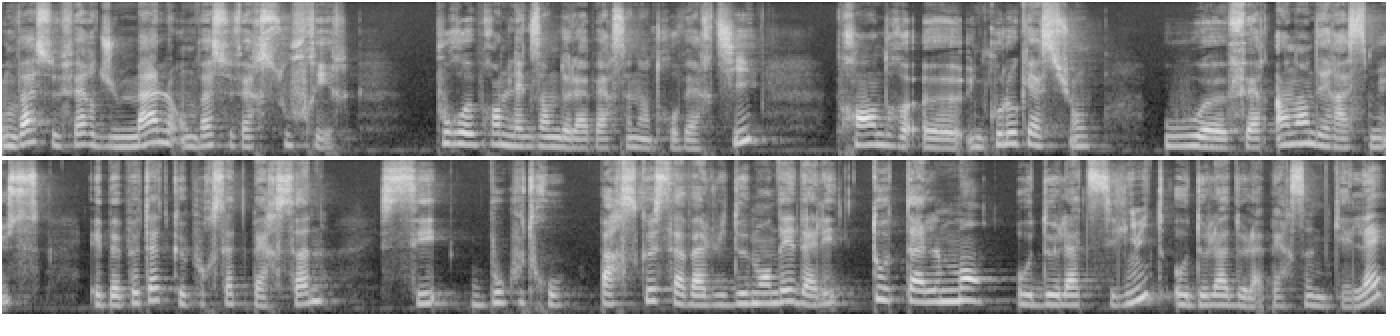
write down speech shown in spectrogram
on va se faire du mal, on va se faire souffrir. Pour reprendre l'exemple de la personne introvertie, prendre euh, une colocation ou euh, faire un an d'Erasmus, eh bien peut-être que pour cette personne, c'est beaucoup trop, parce que ça va lui demander d'aller totalement au-delà de ses limites, au-delà de la personne qu'elle est,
